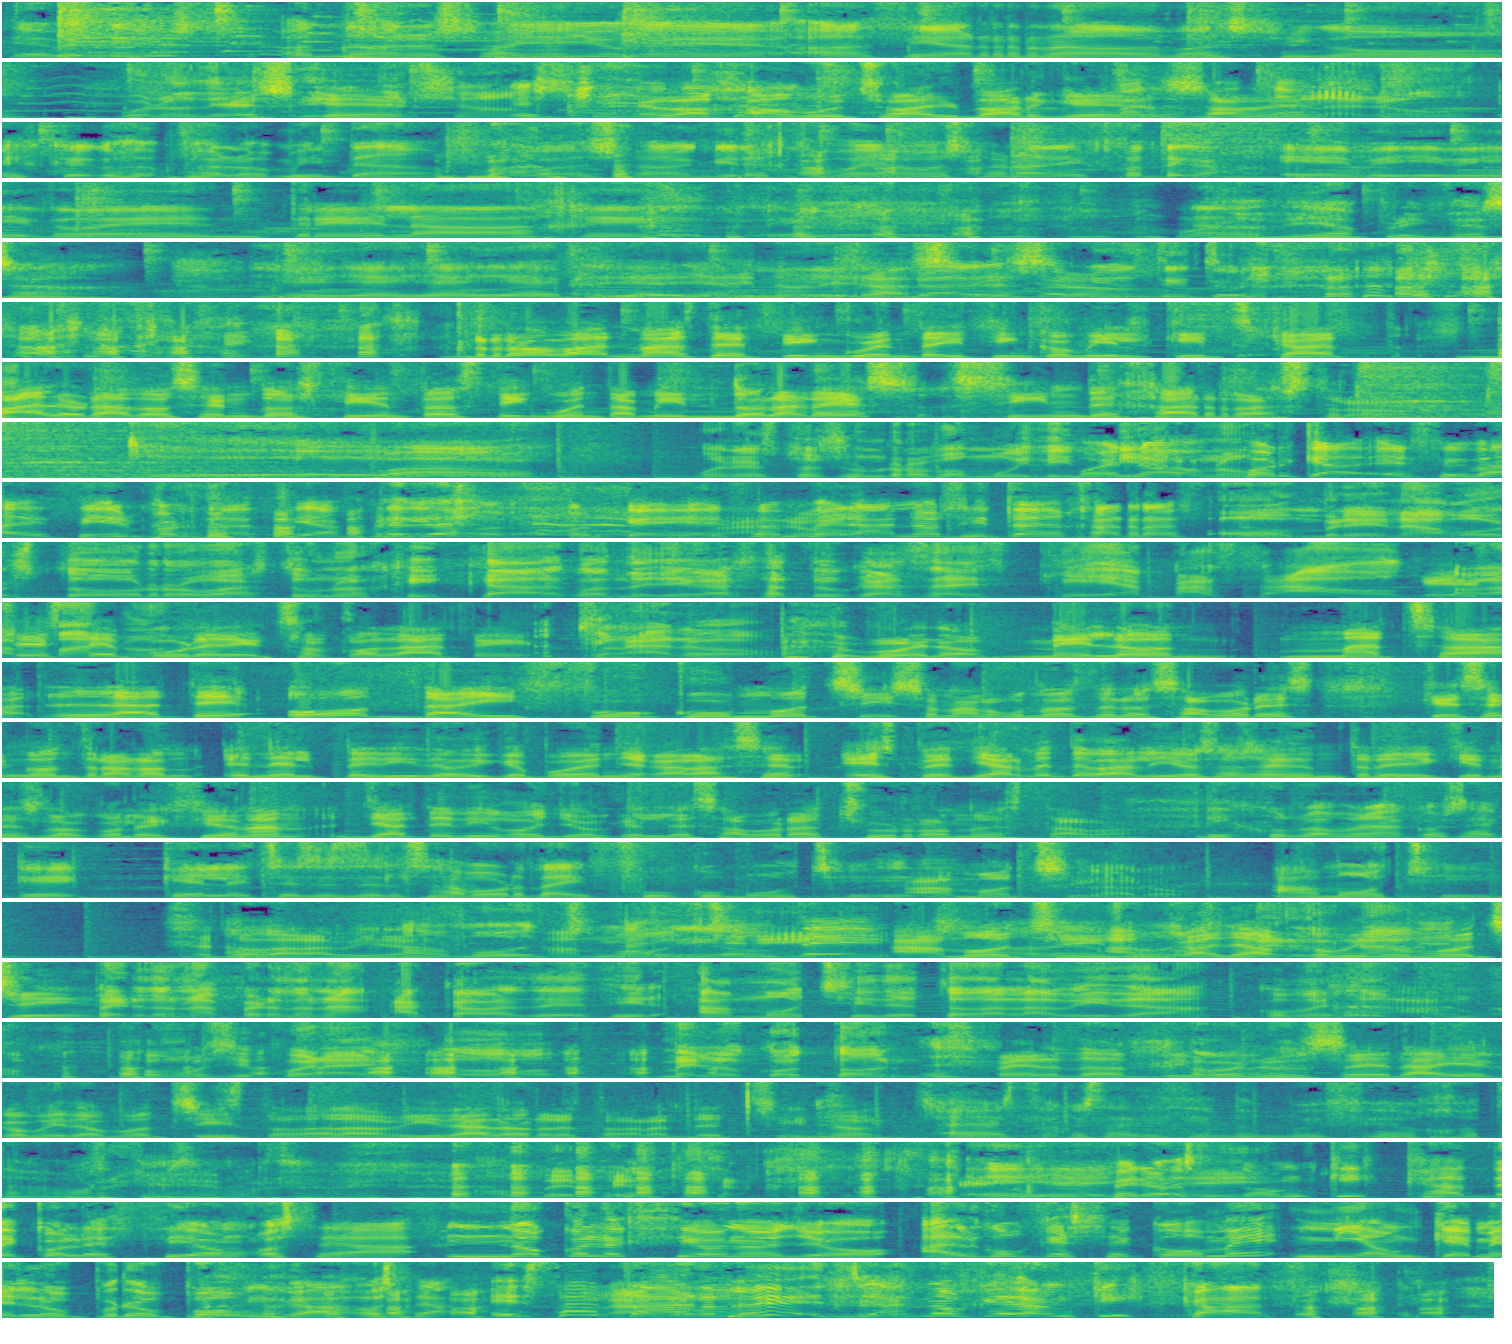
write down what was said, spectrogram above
¿Diabetes? Anda, no sabía yo que hacía rap así como... Bueno, de Es que Es que he bajado mucho al parque, Palomita. ¿sabes? Claro. Es que, palomita, ¿qué pasa? ¿Quieres que vayamos a una discoteca? He vivido entre la gente. Buenos días, princesa. Ey, ey, ey, ey, ey, ey, no digas no eso. ni un titular. Roban más de 55.000 Kit Kat valorados en 250.000 dólares sin dejar rastro. Bueno, esto es un robo muy de Bueno, invierno. porque eso iba a decir, porque hacía frío. Porque eso en verano sí te deja rastro. Hombre, en agosto robaste unos Kat, cuando llegas a tu casa es ¿qué ha pasado? ¿Qué Con es las este manos. puré de chocolate? Claro. Bueno, melón, matcha, latte o daifuku mochi son algunos de los sabores que se encontraron en el pedido y que pueden llegar a ser especialmente valiosos entre quienes lo coleccionan. Ya te digo yo que el de sabor a churro no estaba. Discúlpame una cosa, ¿qué, qué leches es el sabor de Aifuku Mochi? A mochi. Claro. A mochi. De toda la vida. A mochi. A mochi. gente- A mochi, A ver, nunca hayas comido un mochi. Perdona, perdona, acabas de decir a mochi de toda la vida, como, es- a- como si fuera esto melocotón. Perdón, vivo en Usera y he comido mochis toda la vida en los restaurantes chinos. Eh, Esto que estás diciendo es muy feo, Jota. ¿Por qué? ¿Por qué lo dices? Hombre, pero- Ey, ey, pero ey. son Kit Kat de colección. O sea, no colecciono yo algo que se come ni aunque me lo proponga. O sea, esta Claro. tarde ya no quedan Kit Kat.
